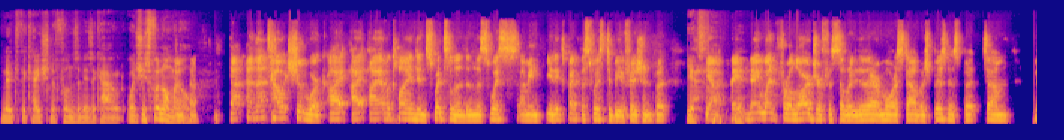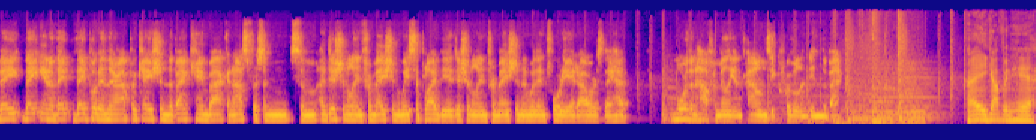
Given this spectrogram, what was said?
notification of funds in his account, which is phenomenal. That, and that's how it should work. I, I, I, have a client in Switzerland, and the Swiss. I mean, you'd expect the Swiss to be efficient, but yes, yeah, they, they went for a larger facility. They're a more established business, but um, they they you know they they put in their application. The bank came back and asked for some some additional information. We supplied the additional information, and within 48 hours, they had more than half a million pounds equivalent in the bank. Hey, Gavin here.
